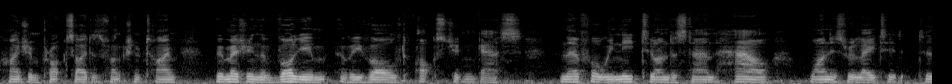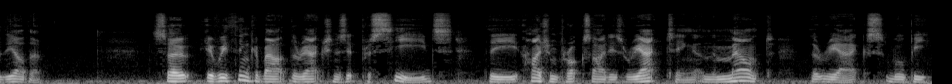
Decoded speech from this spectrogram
hydrogen peroxide as a function of time we're measuring the volume of evolved oxygen gas and therefore we need to understand how one is related to the other. So if we think about the reaction as it proceeds, the hydrogen peroxide is reacting and the amount that reacts will be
